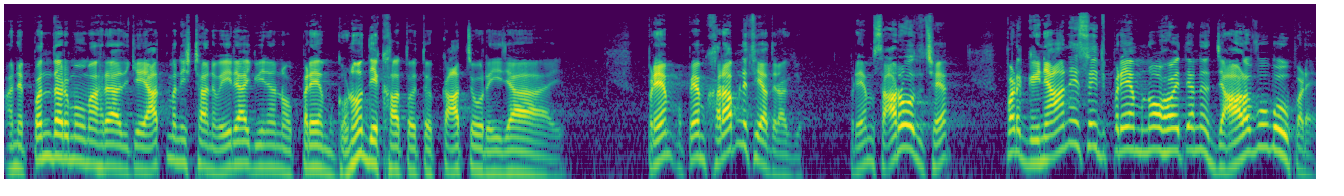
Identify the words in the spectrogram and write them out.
અને પંદરમું મહારાજ કે આત્મનિષ્ઠા અને વૈરાગ વિનાનો પ્રેમ ઘણો દેખાતો હોય તો કાચો રહી જાય. પ્રેમ પ્રેમ ખરાબ નથી, યાદ રાખજો. પ્રેમ સારો જ છે, પણ જ્ઞાને સહિત પ્રેમ ન હોય તેને જાળવવું બહુ પડે.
